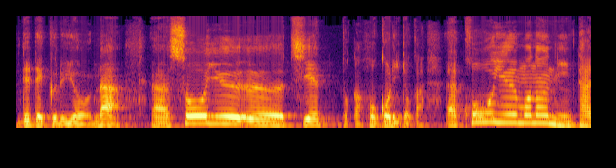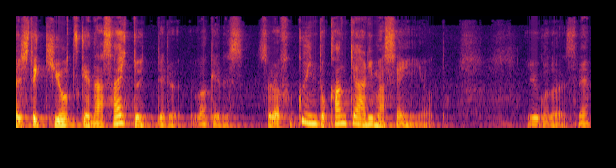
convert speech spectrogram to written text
出てくるようなあそういう知恵とか誇りとかこういうものに対して気をつけなさいと言ってるわけです。それは福音と関係ありませんよと。いうことですね。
